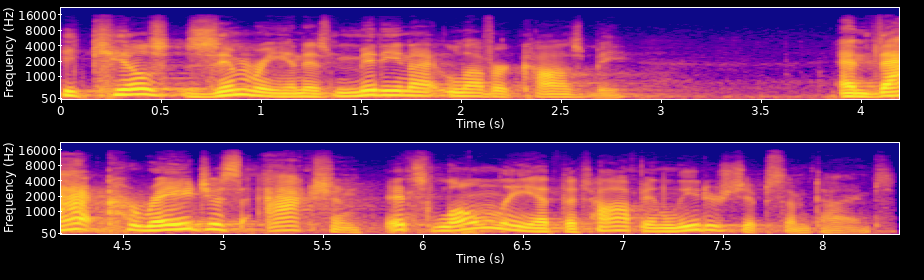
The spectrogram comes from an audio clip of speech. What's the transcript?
He kills Zimri and his Midianite lover, Cosbi. And that courageous action, it's lonely at the top in leadership sometimes.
